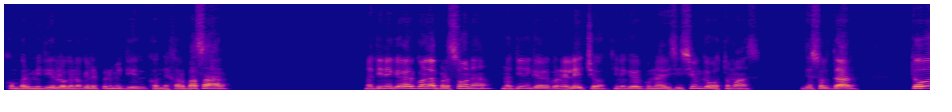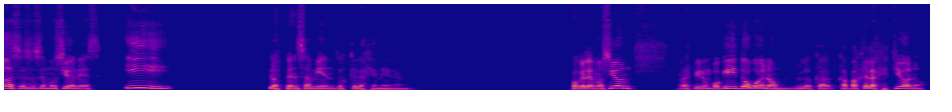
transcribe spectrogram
con permitir lo que no quieres permitir, con dejar pasar. No tiene que ver con la persona, no tiene que ver con el hecho, tiene que ver con una decisión que vos tomás de soltar todas esas emociones y los pensamientos que la generan. Porque la emoción, respira un poquito, bueno, capaz que la gestiono,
